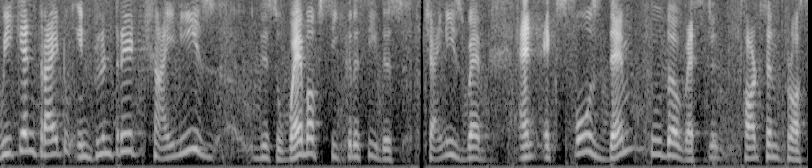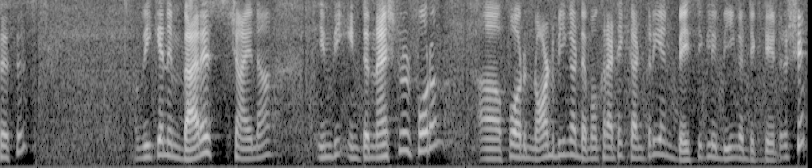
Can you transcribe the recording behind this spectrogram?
We can try to infiltrate Chinese this web of secrecy, this Chinese web, and expose them to the Western thoughts and processes we can embarrass China in the international forum uh, for not being a democratic country and basically being a dictatorship.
